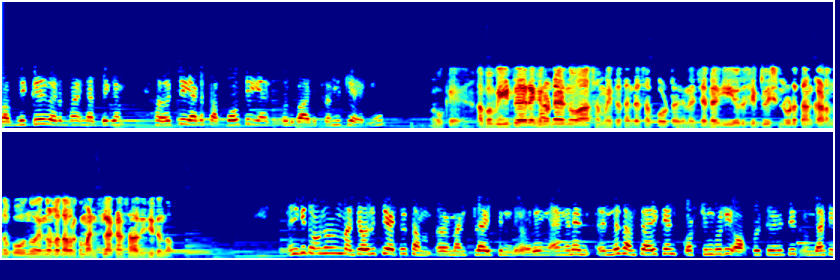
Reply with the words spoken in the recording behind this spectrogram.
പബ്ലിക് വരുമ്പോ എന്നെ അധികം ഹേർട്ട് ചെയ്യാതെ സപ്പോർട്ട് ചെയ്യാൻ ഒരുപാട് ശ്രമിക്കുകയായിരുന്നു. ഓക്കെ അപ്പൊ വീട്ടുകാരെങ്ങനെ ഉണ്ടായിരുന്നു ആ സമയത്ത് തന്റെ സപ്പോർട്ട് എന്ന് വെച്ചാൽ ഈ ഒരു സിറ്റുവേഷനിലൂടെ താൻ കടന്നു പോകുന്നു എന്നുള്ളത് അവർക്ക് മനസ്സിലാക്കാൻ സാധിച്ചിരുന്നോ? എനിക്ക് തോന്നുന്നു മെജോറിറ്റി ആയിട്ട് മനസ്സിലായിട്ടുണ്ട്. ഒരു അങ്ങനെ എന്നെ സംസാരിക്കാൻ കുറച്ചും കൂടി ഓപ്പർച്യൂണിറ്റീസ് ഉണ്ടാക്കി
